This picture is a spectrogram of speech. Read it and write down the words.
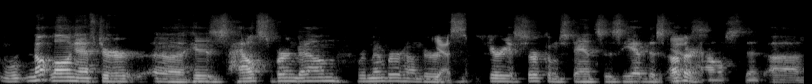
not long after uh, his house burned down, remember, under Yes. mysterious circumstances, he had this other house that uh,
